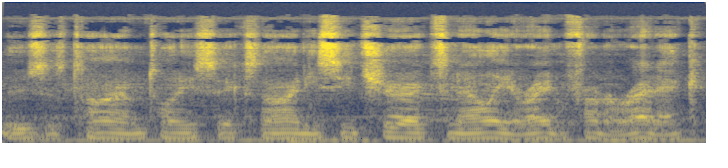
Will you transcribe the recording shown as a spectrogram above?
Loses time, 26.9. You see Truex and Elliott right in front of Reddick.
